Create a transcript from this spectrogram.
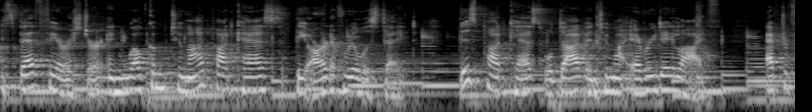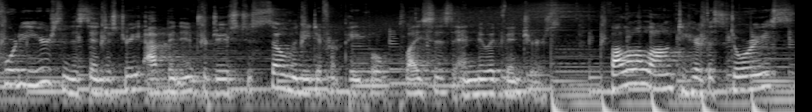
it's Beth Ferester, and welcome to my podcast, The Art of Real Estate. This podcast will dive into my everyday life. After 40 years in this industry, I've been introduced to so many different people, places, and new adventures. Follow along to hear the stories,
